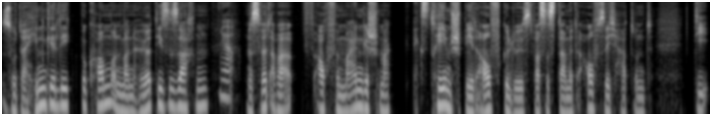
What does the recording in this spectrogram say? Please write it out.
so dahingelegt bekommen und man hört diese Sachen. Ja. Und es wird aber auch für meinen Geschmack extrem spät aufgelöst, was es damit auf sich hat. Und die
